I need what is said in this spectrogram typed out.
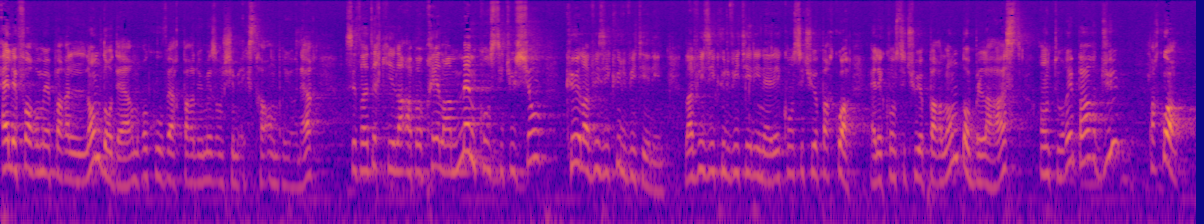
Elle est formée par l'endoderme recouvert par le mésenchyme extra-embryonnaire, c'est-à-dire qu'il a à peu près la même constitution que la vésicule vitelline. La vésicule vitelline, elle est constituée par quoi? Elle est constituée par l'endoblaste entouré par du... Par quoi?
